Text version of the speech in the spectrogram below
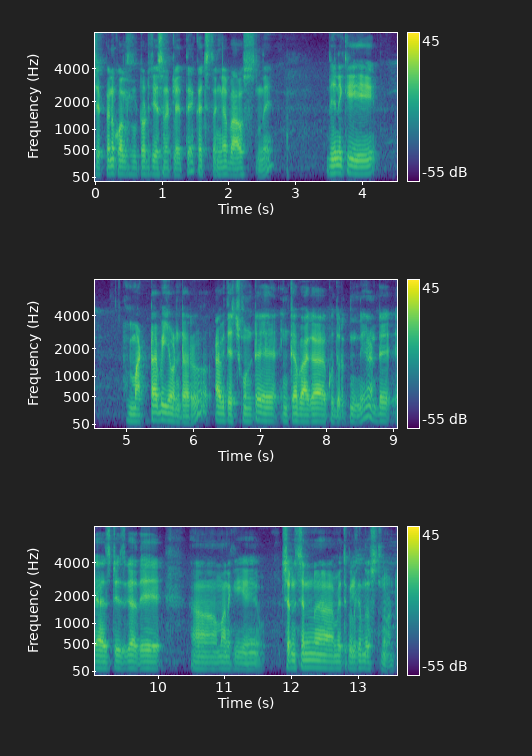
చెప్పిన కొలతలతో చేసినట్లయితే ఖచ్చితంగా బాగా వస్తుంది. దీనికి మట్టా బియ్యం అంటారు. అవి తెచ్చుకుంటే ఇంకా బాగా కుదురుతుంది. అంటే యాజ్ ఇట్ ఈజ్గా అదే మనకి చిన్న చిన్న మెతుకుల కింద వస్తుందన్నమాట.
